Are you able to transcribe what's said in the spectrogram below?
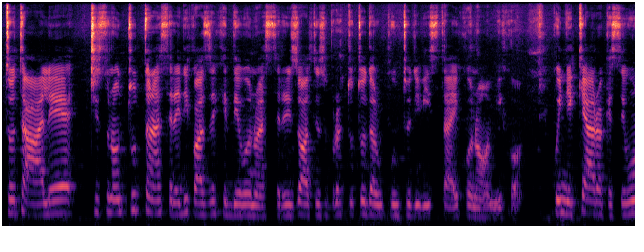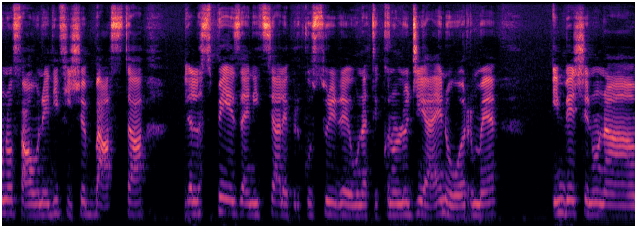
totale ci sono tutta una serie di cose che devono essere risolte soprattutto da un punto di vista economico. Quindi è chiaro che se uno fa un edificio e basta la spesa iniziale per costruire una tecnologia è enorme invece in una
